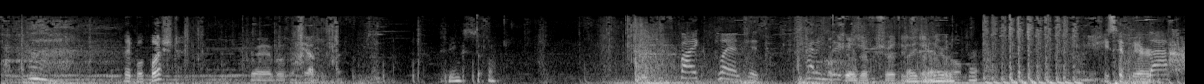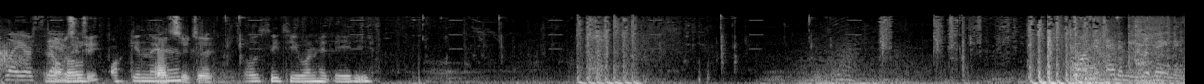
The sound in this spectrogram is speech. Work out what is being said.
They both pushed? Yeah, yeah, both yeah. I think so. Spike planted. Oh, shields are for sure. I think Like, they yeah, have it with all. that. She's hit bear. Last player They're standing. Almost both CT. fucking there. All CT. Eh? Both CT, one hit 80. One enemy remaining.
